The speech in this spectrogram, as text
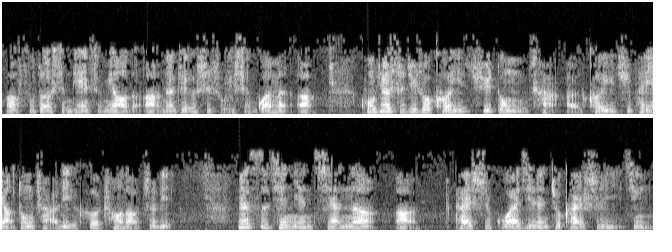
呃负责神殿神庙的啊，那这个是属于神官们啊。孔雀石据说可以去洞察呃，可以去培养洞察力和创造之力。约四千年前呢啊，开始古埃及人就开始已经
